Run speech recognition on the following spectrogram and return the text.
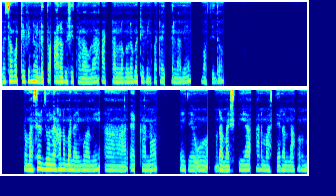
মেসাবর টিফিন হইলে তো আরও বেশি তাড়াহুড়া। আটটার লগে লগে টিফিন পাঠাইতে লাগে মসজিদও তো মাছের জোল এখনও বানাইমু আমি, আর এক কানো এই যে রামাইশ দিয়া আর মাছ দিয়ে রান্না করব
